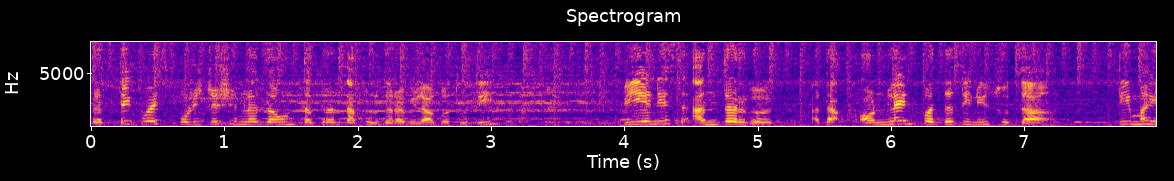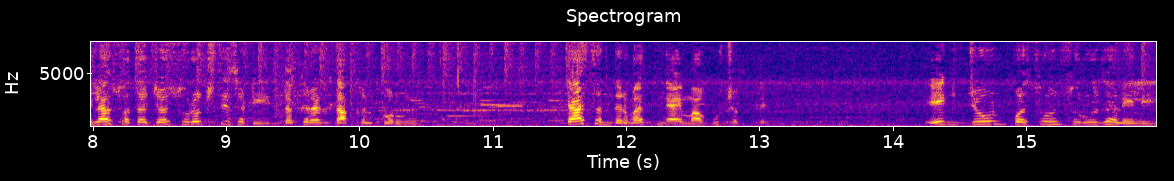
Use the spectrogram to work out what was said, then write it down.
प्रत्येक वेळेस पोलीस स्टेशनला जाऊन तक्रार दाखल करावी लागत होती. बी एन एस अंतर्गत आता ऑनलाईन पद्धतीने सुद्धा ती महिला स्वतःच्या सुरक्षेसाठी तक्रार दाखल करून त्या संदर्भात न्याय मागू शकते. एक जूनपासून सुरू झालेली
